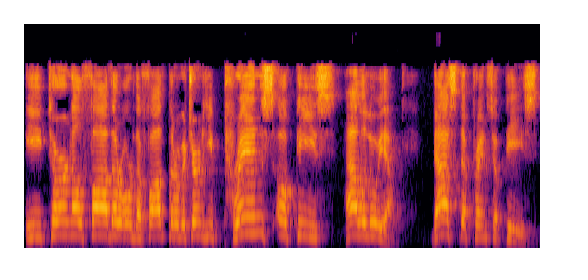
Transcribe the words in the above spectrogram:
Eternal Father or the Father of eternity, Prince of Peace. Hallelujah. That's the Prince of Peace.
